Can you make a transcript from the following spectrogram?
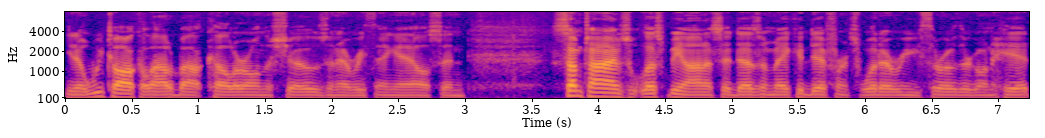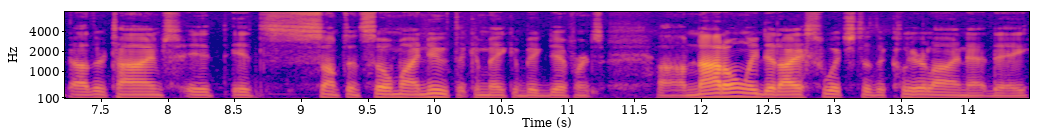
you know, we talk a lot about color on the shows and everything else, and sometimes, let's be honest, it doesn't make a difference. Whatever you throw, they're going to hit. Other times, it, it's something so minute that can make a big difference. Um, not only did I switch to the clear line that day,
